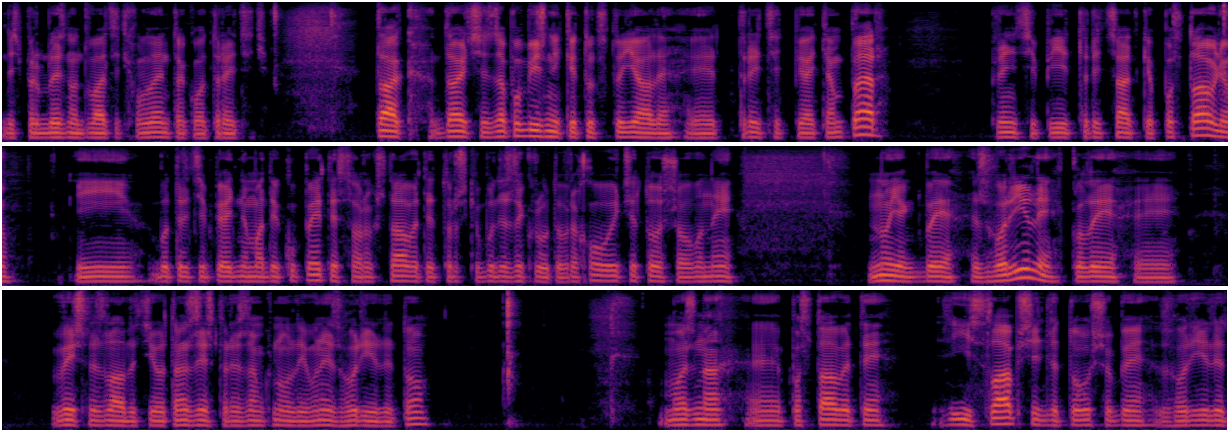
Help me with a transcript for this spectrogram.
Десь приблизно 20 хвилин, так от 30. Так, далі. Запобіжники тут стояли е, 35 ампер. В принципі, 30 поставлю. І, бо 35 нема де купити, 40 ставити, трошки буде закруто. Враховуючи те, що вони, ну, якби згоріли, коли е, вийшли з ладу ці транзистори, замкнули і вони згоріли, то можна е, поставити і слабші для того, щоб згоріли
